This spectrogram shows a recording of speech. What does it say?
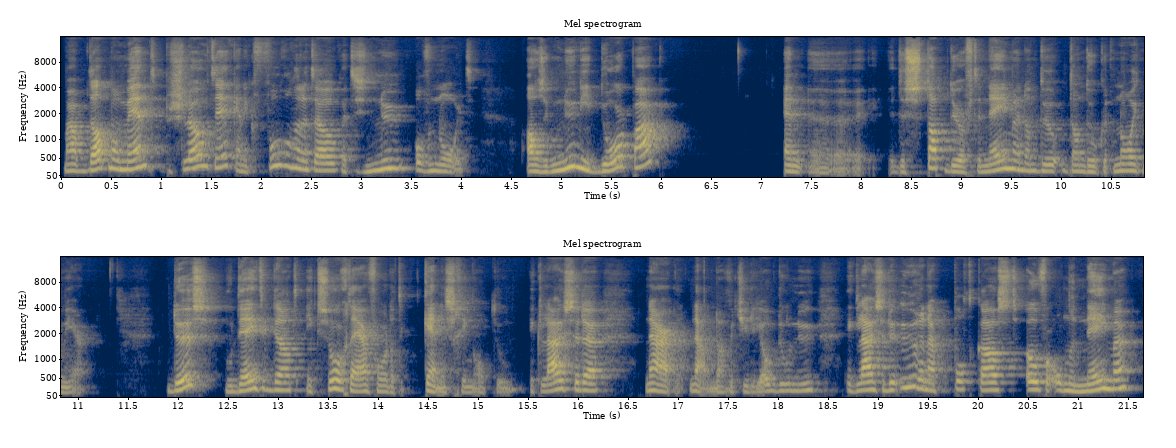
Maar op dat moment besloot ik, en ik voelde het ook, het is nu of nooit. Als ik nu niet doorpak en uh, de stap durf te nemen, dan doe, dan doe ik het nooit meer. Dus, hoe deed ik dat? Ik zorgde ervoor dat ik kennis ging opdoen. Ik luisterde naar, nou, nou wat jullie ook doen nu. Ik luisterde uren naar podcasts over ondernemen.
